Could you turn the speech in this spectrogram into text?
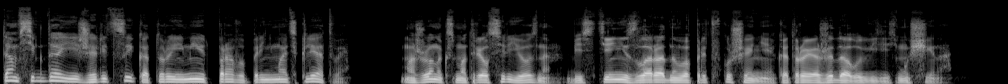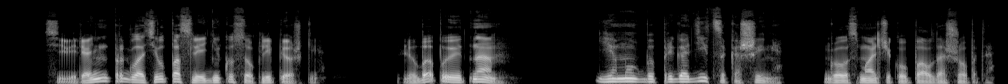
Там всегда есть жрецы, которые имеют право принимать клятвы». Мажонок смотрел серьезно, без тени злорадного предвкушения, которое ожидал увидеть мужчина. Северянин проглотил последний кусок лепешки. «Любопытно». «Я мог бы пригодиться Кашиме», Голос мальчика упал до шепота.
